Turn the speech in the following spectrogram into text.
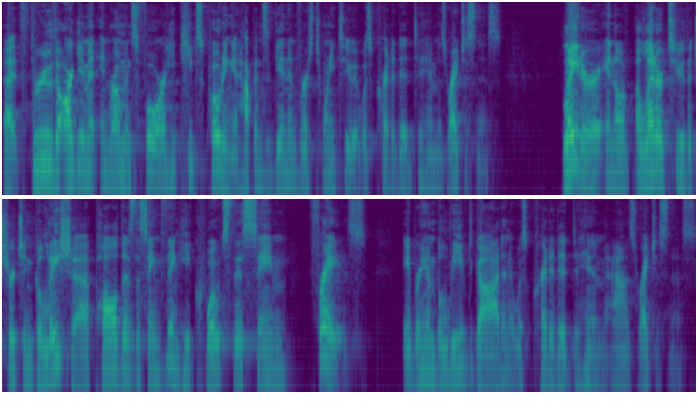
Uh, through the argument in Romans 4, he keeps quoting it. Happens again in verse 22. It was credited to him as righteousness. Later, in a, a letter to the church in Galatia, Paul does the same thing. He quotes this same phrase Abraham believed God, and it was credited to him as righteousness.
